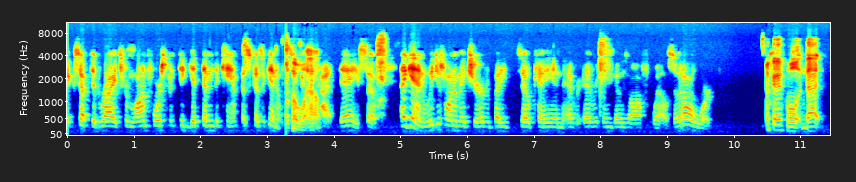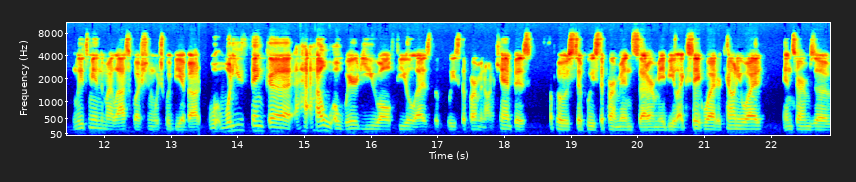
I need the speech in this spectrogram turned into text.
accepted rides from law enforcement to get them to campus because again it was oh, a wow. hot day so again we just want to make sure everybody's okay and every, everything goes off well so it all worked okay well that leads me into my last question which would be about what, what do you think uh, how aware do you all feel as the police department on campus opposed to police departments that are maybe like statewide or countywide in terms of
